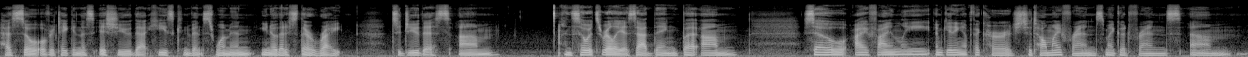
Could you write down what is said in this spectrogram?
has so overtaken this issue that he's convinced women, you know, that it's their right to do this. Um, and so it's really a sad thing. But um, so I finally am getting up the courage to tell my friends, my good friends, um,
